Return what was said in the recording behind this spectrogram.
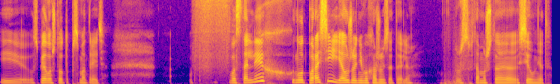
и успела что-то посмотреть. В остальных, ну вот по России я уже не выхожу из отеля. Просто потому что сил нет.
